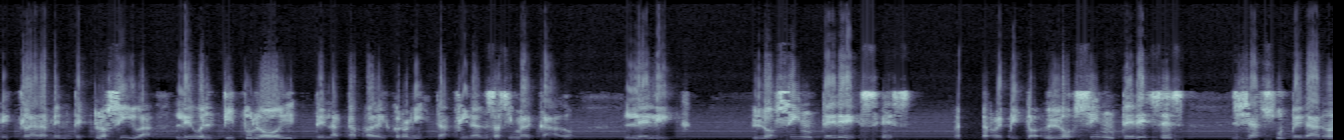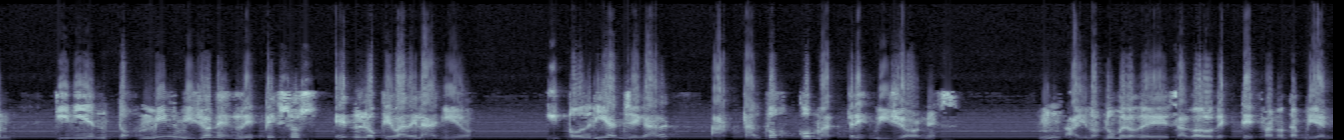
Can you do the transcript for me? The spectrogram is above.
eh, claramente explosiva. Leo el título hoy de la tapa del cronista Finanzas y Mercado. LELIC, los intereses, repito, los intereses ya superaron 500 mil millones de pesos en lo que va del año y podrían llegar hasta 2,3 billones. ¿Mm? Hay unos números de Salvador de Estéfano también,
